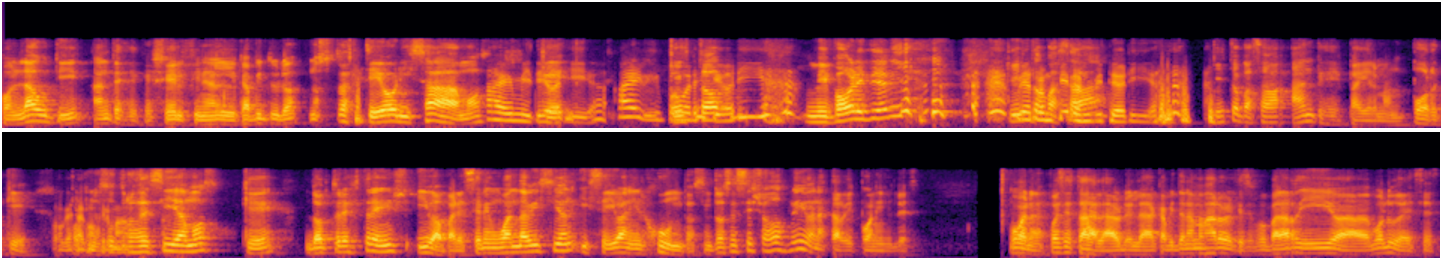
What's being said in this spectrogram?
con Lauti, antes de que llegue el final del capítulo, nosotros teorizábamos, Ay, mi teoría. Ay, mi pobre Esto- teoría. mi pobre teoría, que Me rompieron pasaba, mi teoría. que esto pasaba antes de Spider-Man. ¿Por qué? Porque nosotros decíamos que Doctor Strange iba a aparecer en WandaVision y se iban a ir juntos. Entonces ellos dos no iban a estar disponibles. Bueno, después está la, la Capitana Marvel que se fue para arriba, boludeces.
